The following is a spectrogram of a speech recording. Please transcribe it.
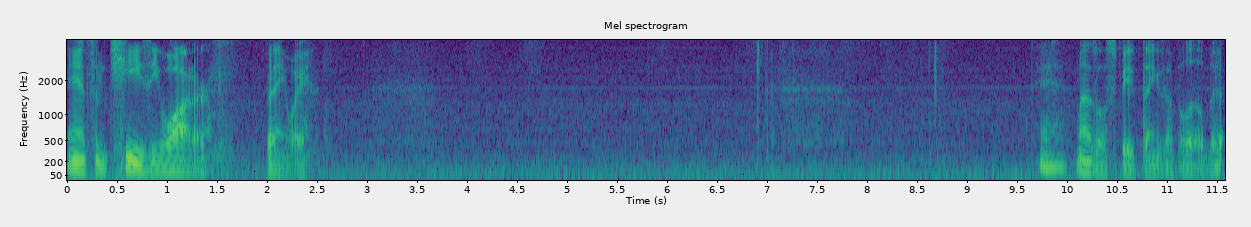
And some cheesy water. But anyway. Yeah, might as well speed things up a little bit.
